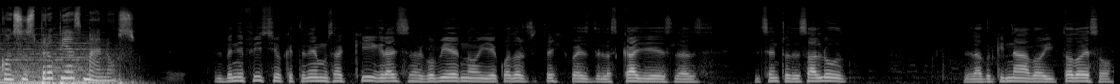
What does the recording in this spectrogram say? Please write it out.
con sus propias manos. El beneficio que tenemos aquí, gracias al gobierno y Ecuador Estratégico, es de las calles, las, el centro de salud, el adoquinado y todo eso.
